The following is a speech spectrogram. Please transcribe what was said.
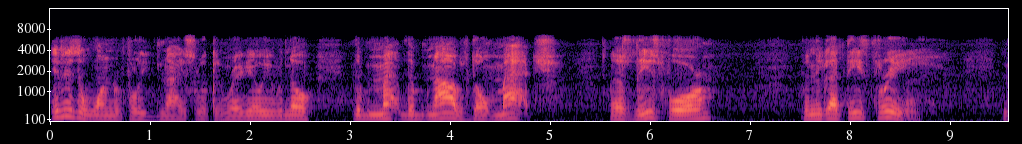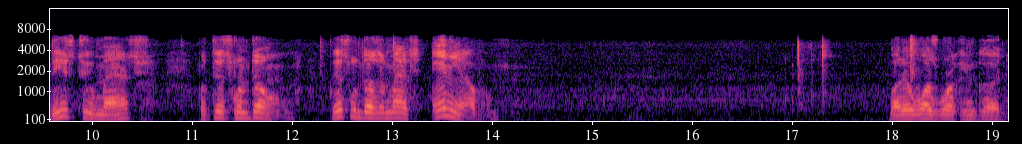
It is a wonderfully nice looking radio, even though the the knobs don't match. There's these four, then you got these three. These two match, but this one don't. This one doesn't match any of them. But it was working good.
